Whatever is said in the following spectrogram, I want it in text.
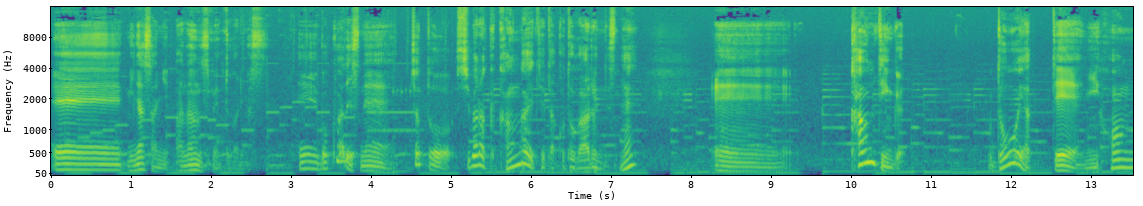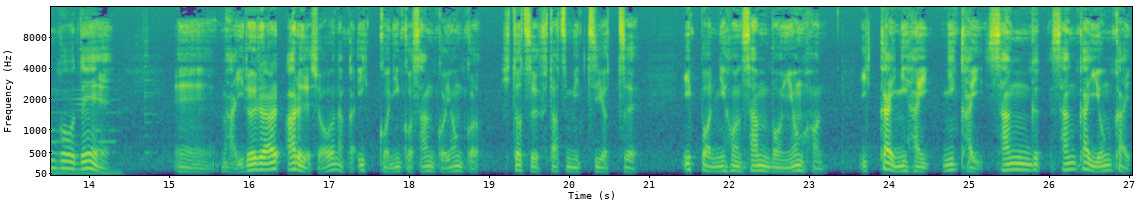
えー、皆さんにアナウンスメントがあります、えー、僕はですねちょっとしばらく考えてたことがあるんですね。えー、カウンティング。どうやって日本語で、えー、まあいろいろあるでしょ。なんか1個2個3個4個。1つ2つ3つ4つ。1本2本3本4本。1回2杯2回 3, 3回4回。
